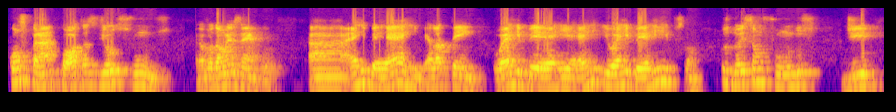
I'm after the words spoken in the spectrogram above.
comprar cotas de outros fundos. Eu vou dar um exemplo. A RBR, ela tem o RBRR e o RBRY. Os dois são fundos de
